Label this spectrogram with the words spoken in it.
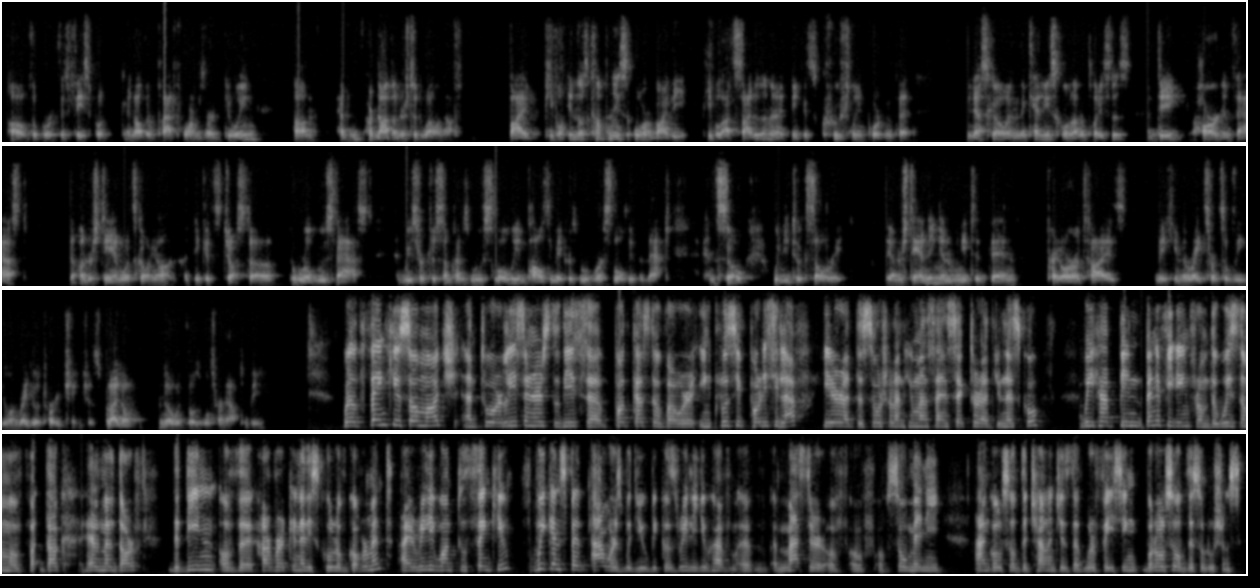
of the work that Facebook and other platforms are doing um, have are not understood well enough by people in those companies or by the people outside of them. And I think it's crucially important that UNESCO and the Kennedy School and other places dig hard and fast to understand what's going on. I think it's just uh, the world moves fast, and researchers sometimes move slowly, and policymakers move more slowly than that. And so we need to accelerate the understanding, and we need to then prioritize making the right sorts of legal and regulatory changes. But I don't know what those will turn out to be. Well, thank you so much. And to our listeners to this uh, podcast of our Inclusive Policy Lab here at the Social and Human Science sector at UNESCO. We have been benefiting from the wisdom of uh, Doug Elmendorf, the Dean of the Harvard Kennedy School of Government. I really want to thank you We can spend hours with you because really you have a, a master of, of, of so many angles of the challenges that we're facing, but also of the solutions.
